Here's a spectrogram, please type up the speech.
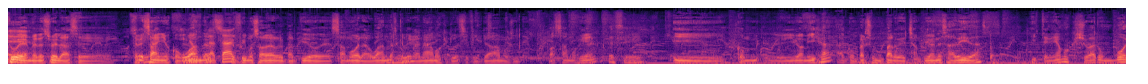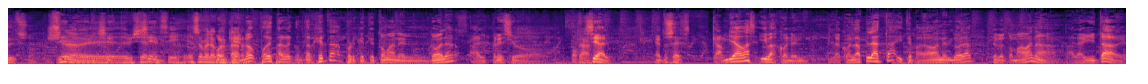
estuve en Venezuela hace tres Sí. años con Era un Wanderers, platal. que fuimos a ver el partido de Zamora Wanderers, que le ganamos, que clasificábamos y pasamos bien. Eh, Sí. Y con- iba mi hija a comprarse un par de championes Adidas y teníamos que llevar un bolso lleno de, billetes. de billetes, lleno. sí, eso me lo Porque contaron. no podés pagar con tarjeta porque te toman el dólar al precio oficial. Entonces cambiabas, ibas con el la, con la plata y te pagaban el dólar, te lo tomaban a, a la guita de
